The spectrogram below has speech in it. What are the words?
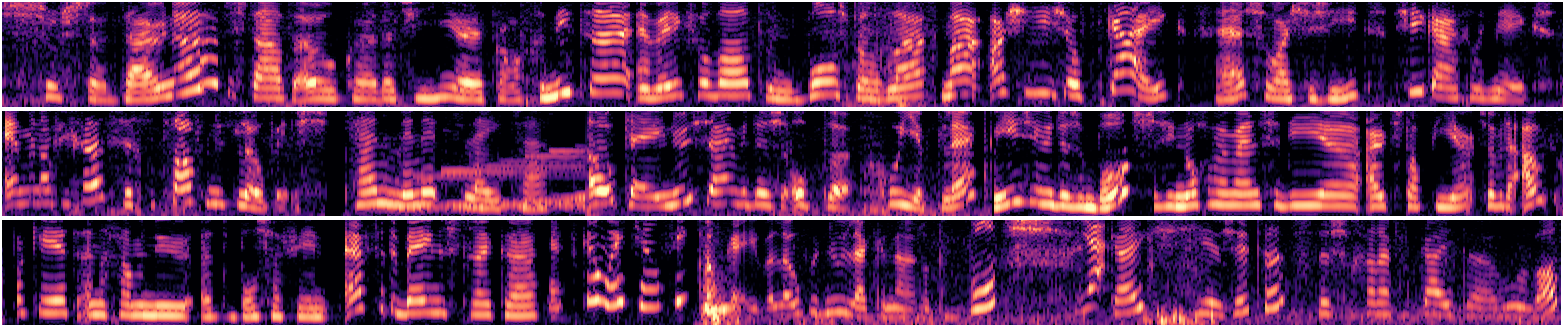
Soesterduinen. Er staat ook eh, dat je hier kan genieten en weet ik veel wat. Een bos, bla bla bla. Maar als je hier zo kijkt, hè, zoals je ziet, zie ik eigenlijk niks. En mijn navigatie zegt dat 12 minuten lopen is. 10 minutes later. Oké, nu zijn we dus op de goede plek. Hier zien we dus een bos. We zien nog meer mensen die eh, uitstappen hier. Ze hebben de auto geparkeerd en dan gaan we nu het bos even in. Even de benen strekken. Let's go, hè Chelsea. Oké, we lopen nu lekker naar het bos. Ja. Kijk, hier zit het. Dus we gaan even kijken hoe en wat.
